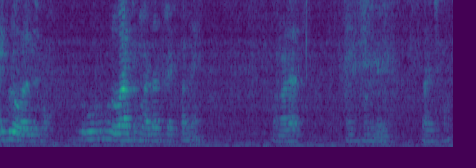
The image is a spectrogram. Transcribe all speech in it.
ஐப்ரோ வரைஞ்சிப்போம் ஒரு ஒரு வாரத்துக்கு முன்னாடி தான் த்ரெட் பண்ணேன். அதனால் ஐப்ரோ வந்து வரைஞ்சிப்போம்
